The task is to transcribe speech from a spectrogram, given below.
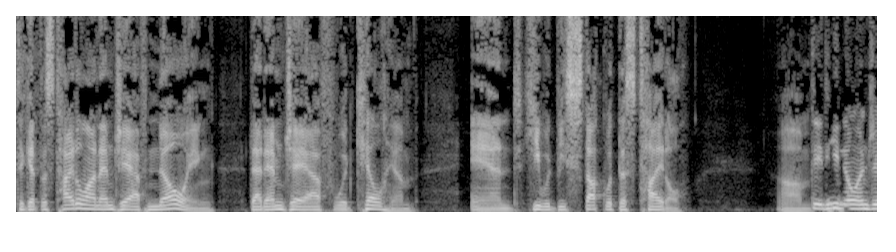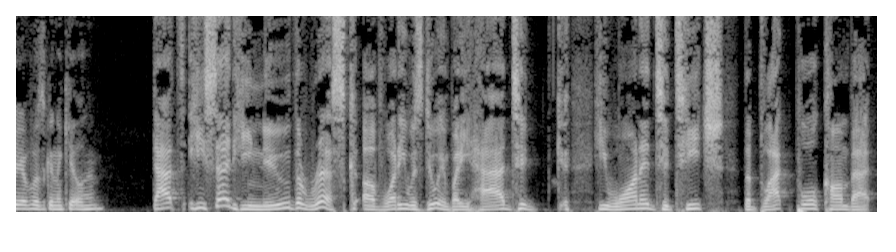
to get this title on MJF knowing that MJF would kill him and he would be stuck with this title? Um, Did he know MJF was going to kill him? That he said he knew the risk of what he was doing, but he had to, he wanted to teach the Blackpool Combat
